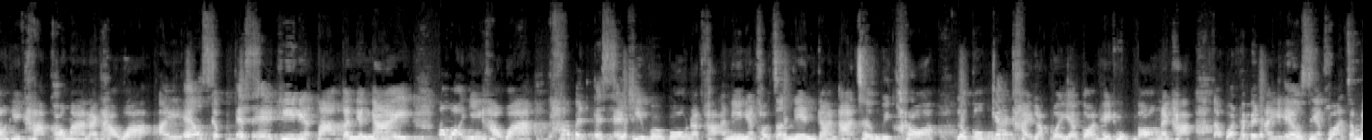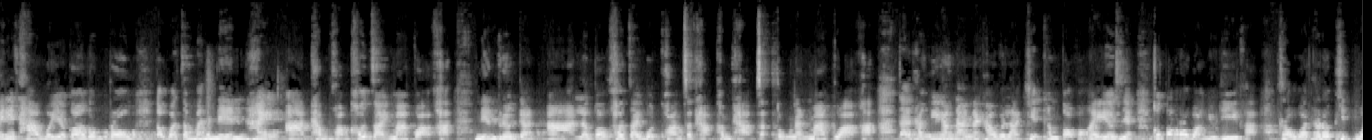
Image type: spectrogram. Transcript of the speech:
องๆที่ถามเข้ามานะคะว่า IELTS กับ SAT เนี่ยต่างกันยังไง ต้องบอกอย่างนี้ค่ะว่าถ้าเป็น SAT verbal นะคะ อันนี้เนี่ยเขาจะเน้นการอ่านเชิงวิเคราะห์ แล้วก็แก้ไขหลักไวยากรณ์ให้ถูกต้องนะคะ แต่ว่าถ้าเป็น IELTS เนี่ยเขาอาจจะไม่ได้ถามไวยากรณ์ตรงๆ แต่ว่าจะมาเน้นให้อ่านทำความเข้าใจมากกว่าค่ะ เน้นเรื่องการอ่านแล้วก็เข้าใจบทความจะถามคำถามจากตรงนั้นมากกว่าค่ะ แต่ทั้งนี้ทั้งนั้นนะคะ เวลาเขียนคำตอบของ IELTS เนี่ยก็ต้องระวังอยู่ดีค่ะ เพราะว่าถ้าเราผิดไว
